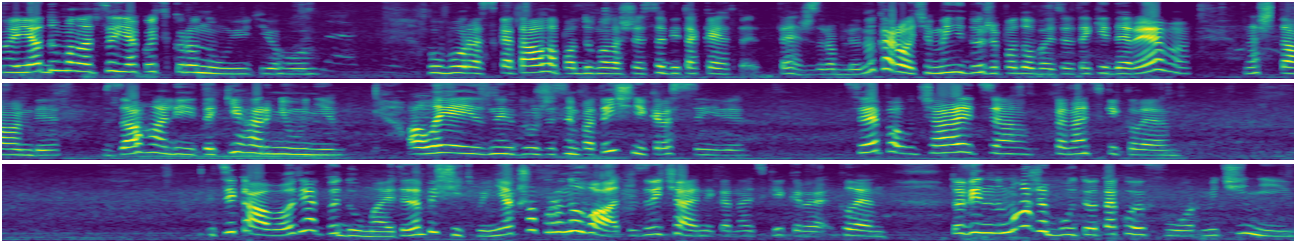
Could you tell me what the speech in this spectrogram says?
Ну, я думала, це якось кронують його. Губу розкатала, подумала, що я собі таке теж зроблю. Ну, коротше, мені дуже подобаються такі дерева на штамбі. Взагалі, такі гарнюні. Алеї з них дуже симпатичні, красиві. Це, виходить, канадський клен. Цікаво, от як ви думаєте, напишіть мені, якщо кронувати звичайний канадський клен, то він може бути у такої формі чи ні?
